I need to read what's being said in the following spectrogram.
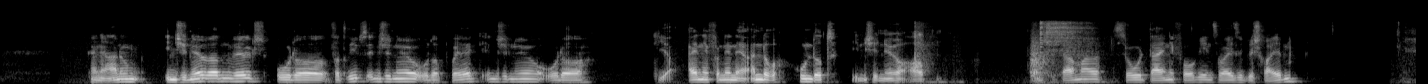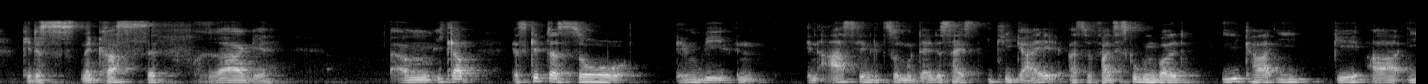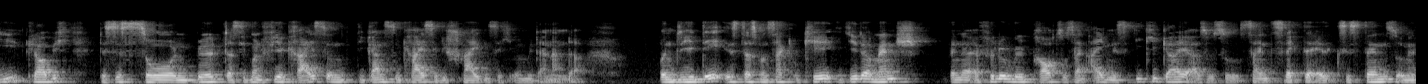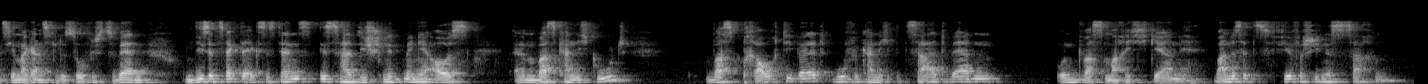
keine Ahnung, Ingenieur werden willst oder Vertriebsingenieur oder Projektingenieur oder die eine von den anderen 100 Ingenieurarten. Kannst du da mal so deine Vorgehensweise beschreiben? Okay, das ist eine krasse Frage. Ähm, ich glaube, es gibt das so irgendwie in, in Asien gibt es so ein Modell, das heißt Ikigai. Also falls ihr es googeln wollt, I-K-I GAI, glaube ich. Das ist so ein Bild, da sieht man vier Kreise und die ganzen Kreise, die schneiden sich immer miteinander. Und die Idee ist, dass man sagt, okay, jeder Mensch, wenn er Erfüllung will, braucht so sein eigenes Ikigai, also so sein Zweck der Existenz, um jetzt hier mal ganz philosophisch zu werden. Und dieser Zweck der Existenz ist halt die Schnittmenge aus, ähm, was kann ich gut, was braucht die Welt, wofür kann ich bezahlt werden und was mache ich gerne. Waren das jetzt vier verschiedene Sachen?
